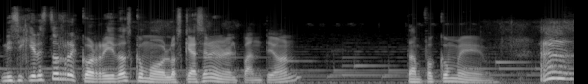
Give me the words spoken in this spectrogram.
Ni siquiera estos recorridos como los que hacen en el panteón. Tampoco me. Ah,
